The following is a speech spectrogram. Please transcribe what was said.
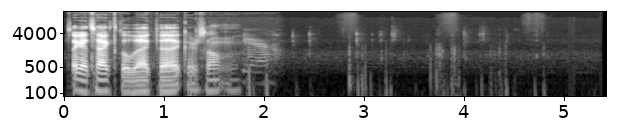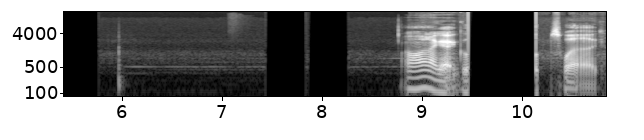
It's like a tactical backpack or something. Yeah. Oh, and I got gold swag.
